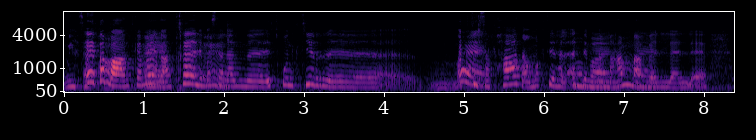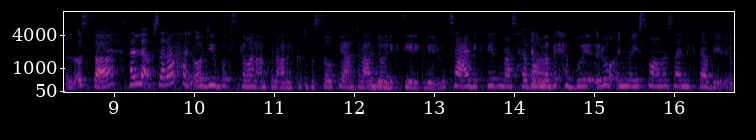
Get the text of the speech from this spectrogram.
100 صفحة إيه طبعا كمان إيه. تخيلي إيه. مثلا إيه. تكون كثير آه، ما كثير إيه. صفحات أو ما كثير هالقد من معمق إيه. القصة. هلأ بصراحة ال audio books كمان عم تلعب الكتب الصوتية عم تلعب دور كتير كبير بتساعد كتير ناس حتى لما بيحبوا يقروا إنه يسمعوا مثلا كتاب يقروا.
